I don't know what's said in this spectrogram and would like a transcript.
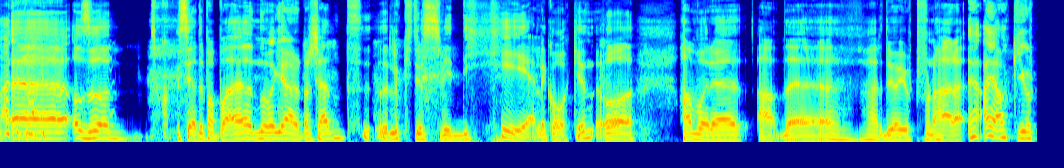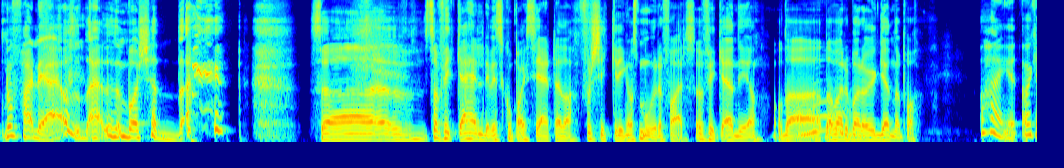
nei. Eh, og så sier jeg til pappa eh, noe gærent har skjedd. Det lukter jo svidd i hele kåken. Og han bare ja, det, Hva er det du har gjort for noe her? «Ja, Jeg har ikke gjort noe feil, jeg. Altså, det, det bare skjedde. Så, så fikk jeg heldigvis kompensert det. da Forsikring hos mor og far. Så fikk jeg en ny en. Og da, da var det bare å gønne på. Å, herregud. Ok,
